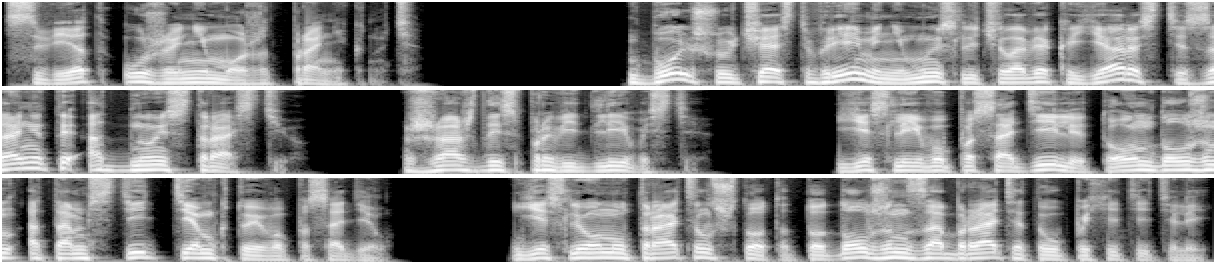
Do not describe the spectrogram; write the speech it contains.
свет уже не может проникнуть. Большую часть времени мысли человека ярости заняты одной страстью — жаждой справедливости, если его посадили, то он должен отомстить тем, кто его посадил. Если он утратил что-то, то должен забрать это у похитителей.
